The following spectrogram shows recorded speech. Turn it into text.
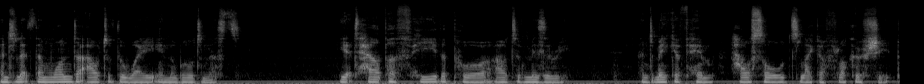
and let them wander out of the way in the wilderness, yet helpeth he the poor out of misery, and maketh him households like a flock of sheep.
